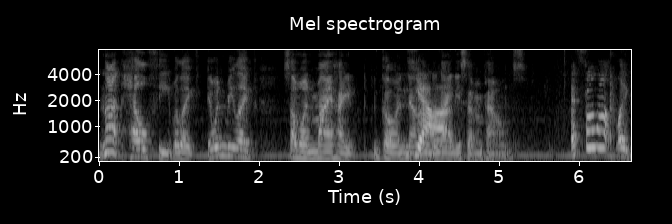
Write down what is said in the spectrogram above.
not healthy, but like it wouldn't be like someone my height going down Yeah. to ninety seven pounds. it's still not like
